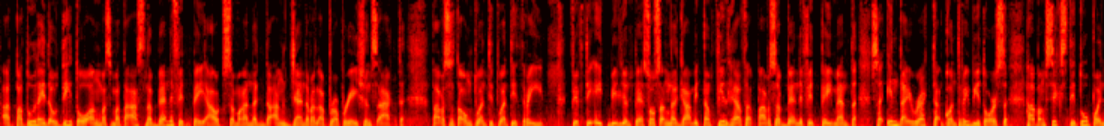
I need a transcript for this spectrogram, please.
at patunay daw dito ang mas mataas na benefit payout sa mga nagdaang General Appropriations Act. Para sa taong 2023, 58 billion pesos ang nagamit ng PhilHealth para sa benefit payment sa indirect contributors habang 62.4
